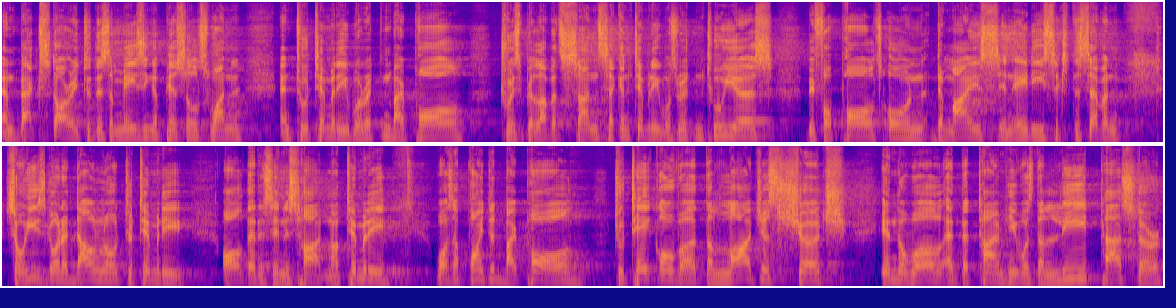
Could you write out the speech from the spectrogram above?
and backstory to this amazing epistles. One and two Timothy were written by Paul to his beloved son. Second Timothy was written two years before Paul's own demise in AD 67. So he's going to download to Timothy all that is in his heart. Now, Timothy was appointed by Paul to take over the largest church in the world at that time. He was the lead pastor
